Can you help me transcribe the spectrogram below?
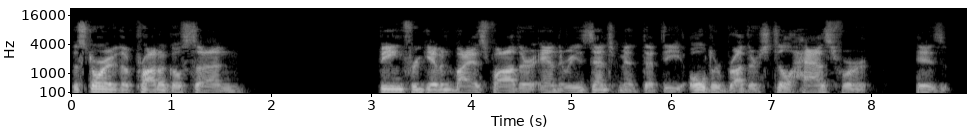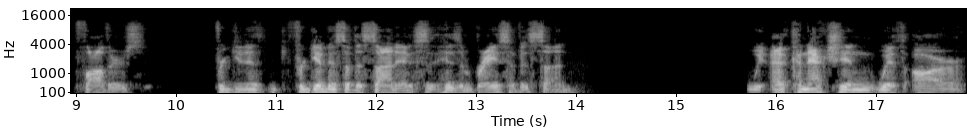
the story of the prodigal son being forgiven by his father and the resentment that the older brother still has for his father's forgiveness, forgiveness of the son and his, his embrace of his son a connection with our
